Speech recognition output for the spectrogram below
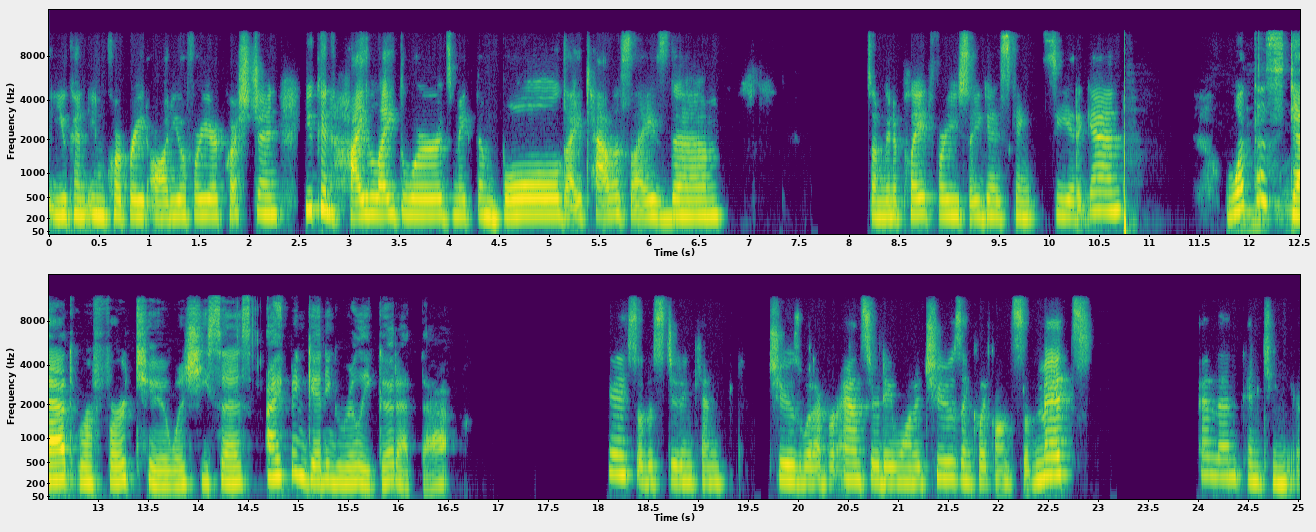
you can incorporate audio for your question. You can highlight words, make them bold, italicize them. So I'm going to play it for you so you guys can see it again. What mm-hmm. does dad refer to when she says, I've been getting really good at that? Okay, so the student can choose whatever answer they want to choose and click on submit and then continue.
